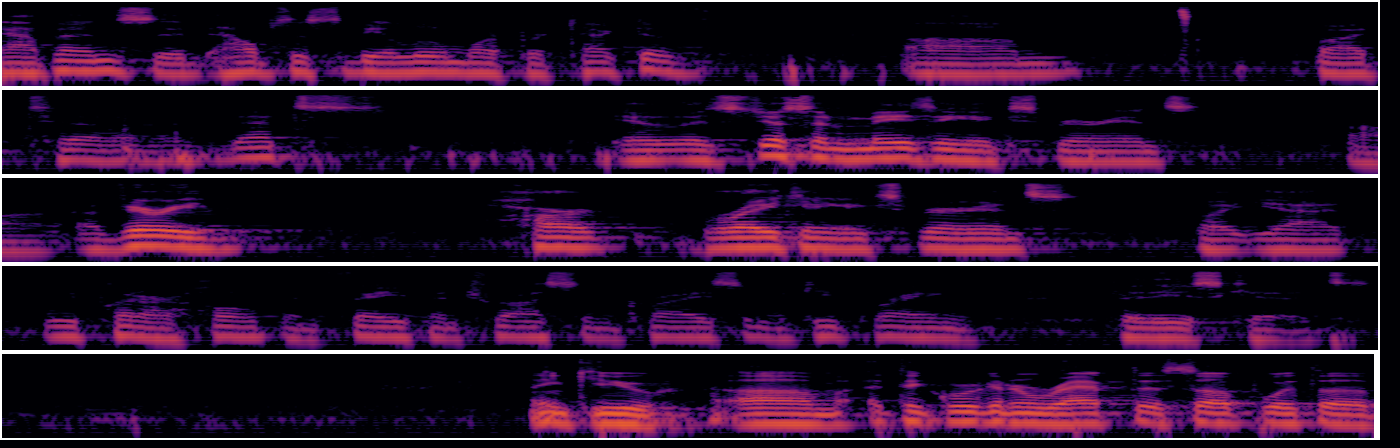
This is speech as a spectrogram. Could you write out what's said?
happens. It helps us to be a little more protective. Um, but uh, that's it was just an amazing experience, uh, a very heartbreaking experience. But yet we put our hope and faith and trust in Christ, and we keep praying for these kids. Thank you. Um, I think we're going to wrap this up with a,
